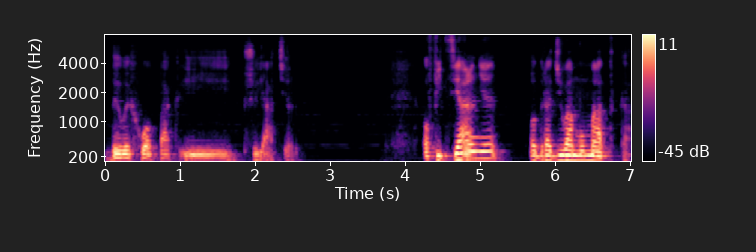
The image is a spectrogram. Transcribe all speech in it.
były chłopak i przyjaciel. Oficjalnie odradziła mu matka,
